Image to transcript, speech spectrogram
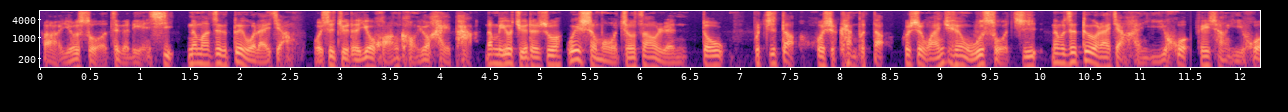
啊有所这个联系。那么这个对我来讲，我是觉得又惶恐又害怕，那么又觉得说为什么我周遭人都。不知道，或是看不到，或是完全无所知，那么这对我来讲很疑惑，非常疑惑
